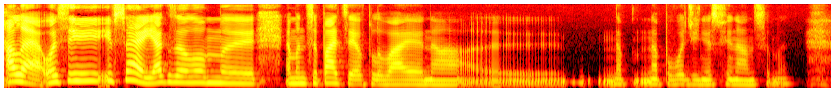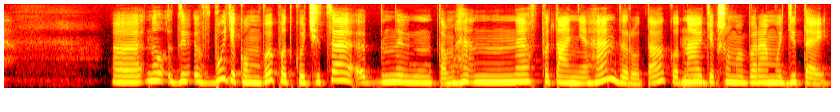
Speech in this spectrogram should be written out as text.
Але ось і і все. Як загалом е, емансипація впливає на е, на, на поводження з фінансами. Е, ну, в будь-якому випадку, чи це е, не там не в питання гендеру, так? От навіть якщо ми беремо дітей,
